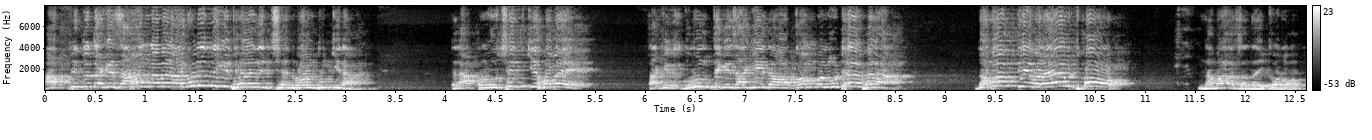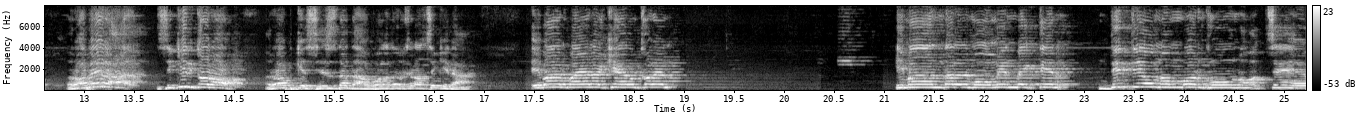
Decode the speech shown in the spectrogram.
আপনি তো তাকে জাহান নামের আগুনের দিকে ঠেলে দিচ্ছেন, বলেন ঠিক কিনা? তাহলে আপনার উচিত কি হবে? তাকে ঘুম থেকে জাগিয়ে দেওয়া, কম্বল উঠে ফেলা দবাব দিয়ে বলে উঠো, নামাজ আদায় করো, রবের জিকির করো, রবকে সিজদা দাও, বলা দরকার আছে কিনা? এবার মায়েরা খেয়াল করেন, ইমানদারের মমিন ব্যক্তির দ্বিতীয় নম্বর গুণ হচ্ছে।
